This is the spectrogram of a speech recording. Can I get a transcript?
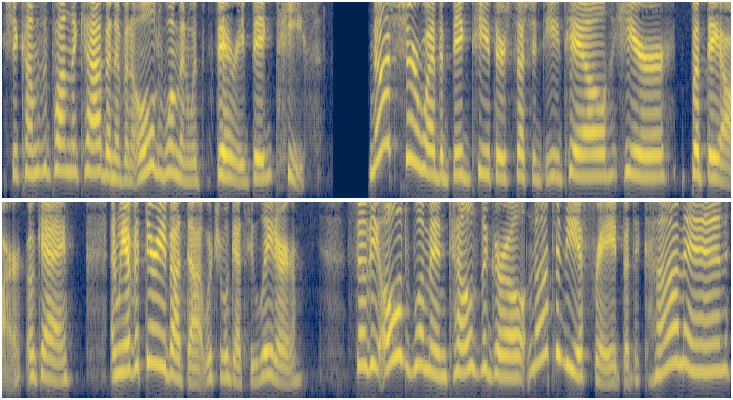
she comes upon the cabin of an old woman with very big teeth. Not sure why the big teeth are such a detail here, but they are, okay? And we have a theory about that, which we'll get to later. So the old woman tells the girl not to be afraid, but to come in,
